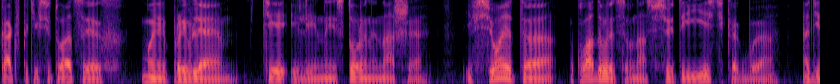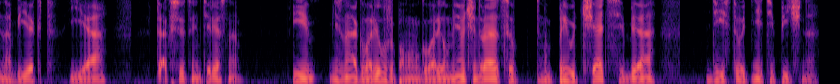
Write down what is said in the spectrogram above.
как в каких ситуациях мы проявляем те или иные стороны наши. И все это укладывается в нас, все это и есть как бы один объект, я. Так все это интересно. И, не знаю, говорил уже, по-моему, говорил, мне очень нравится приучать себя действовать нетипично.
